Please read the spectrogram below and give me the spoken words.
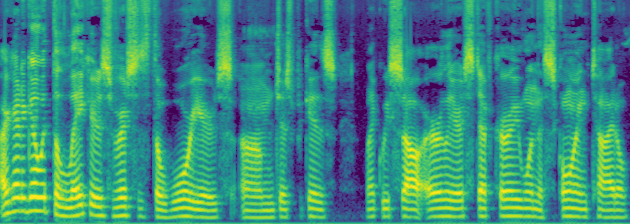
I got to go with the Lakers versus the Warriors. Um, just because, like we saw earlier, Steph Curry won the scoring title.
